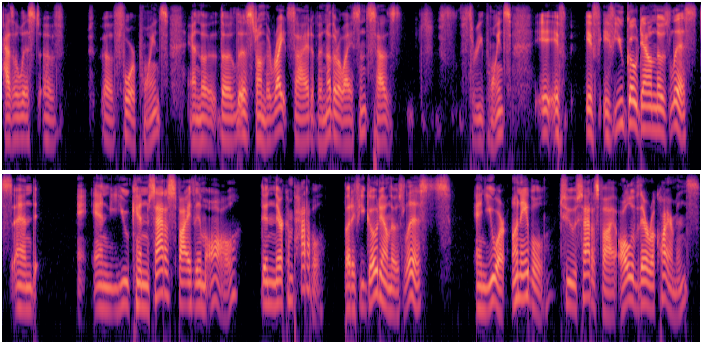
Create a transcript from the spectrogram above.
has a list of of four points and the the list on the right side of another license has three points if if if you go down those lists and and you can satisfy them all then they're compatible. But if you go down those lists and you are unable to satisfy all of their requirements,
